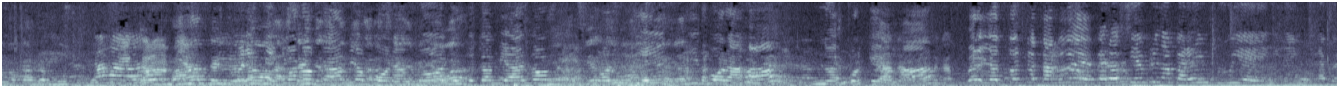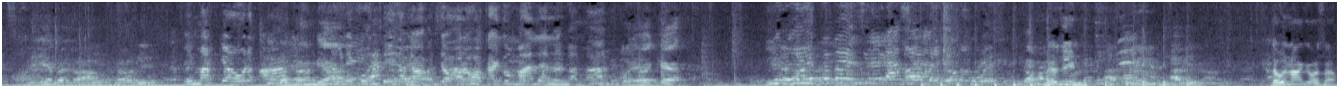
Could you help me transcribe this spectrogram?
uno cambia mucho. mucho. Ajá. Más antes yo Pero es que yo no cambio por amor, yo estoy cambiando por un bien y por ajá, no es porque ajá. Pero yo estoy tratando de, Pero siempre una pareja influye en, en la persona. y más que ahora, no le conté la vez Yo- yo por caigo mal, mamá. Por eso es que Y después va a decir No, gracias. Bessie. Te voy a una cosa.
